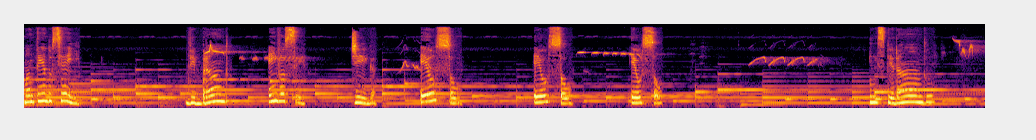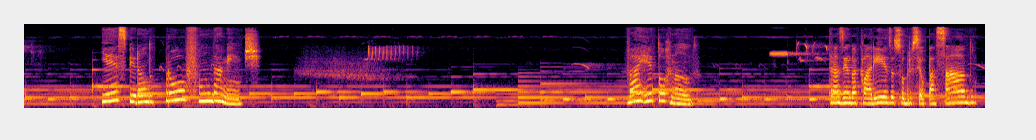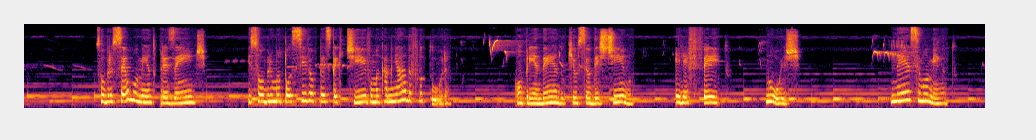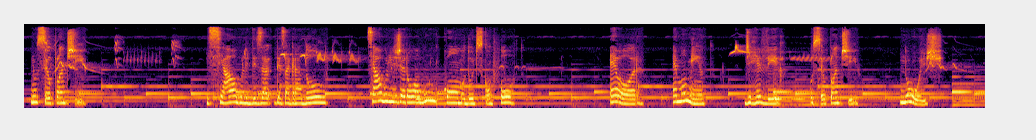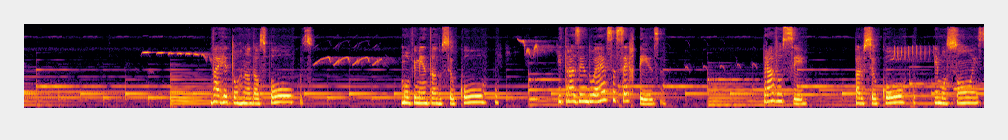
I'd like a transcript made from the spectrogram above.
mantendo-se aí, vibrando em você. Diga: Eu sou, eu sou, eu sou. Inspirando e expirando profundamente. Retornando, trazendo a clareza sobre o seu passado, sobre o seu momento presente e sobre uma possível perspectiva, uma caminhada futura, compreendendo que o seu destino ele é feito no hoje, nesse momento, no seu plantio. E se algo lhe desagradou, se algo lhe gerou algum incômodo ou desconforto, é hora, é momento de rever o seu plantio no hoje. Vai retornando aos poucos, movimentando o seu corpo e trazendo essa certeza para você, para o seu corpo, emoções,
